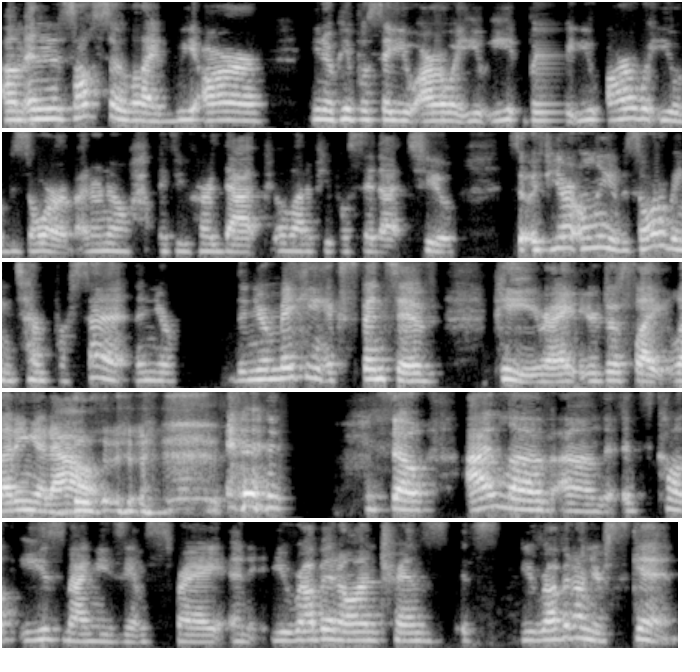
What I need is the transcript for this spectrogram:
Um, and it's also like we are, you know, people say you are what you eat, but you are what you absorb. I don't know if you've heard that. A lot of people say that too. So if you're only absorbing 10%, then you're then you're making expensive pee, right? You're just like letting it out. so I love um, it's called Ease Magnesium Spray, and you rub it on trans. It's you rub it on your skin,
